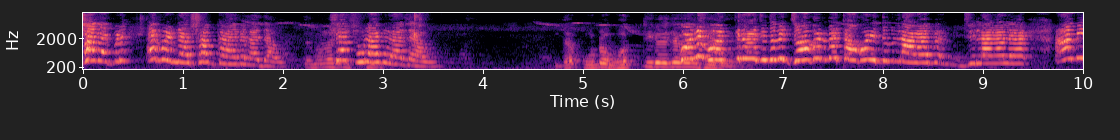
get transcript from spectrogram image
সব একবারে একবার না সব গায়ে ফেলা দাও সব পুরাই দাও। কোটো ভর্তি রয়েছে গাড়ি ভর্তি রয়েছে তুমি যখন তখনই তুমি লাগাবে লাগালে আমি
